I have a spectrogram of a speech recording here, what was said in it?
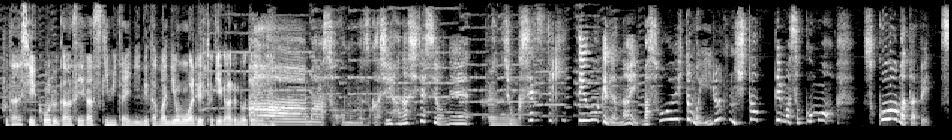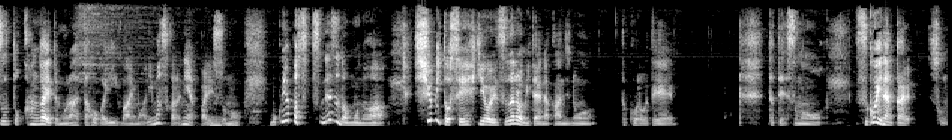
普段子イコール男性が好きみたいにね、たまに思われる時があるので、ああ、まあそこも難しい話ですよね。うん直接的っていうわけじゃない、まあ、そういう人もいるにしたって、まあ、そこも、そこはまた別と考えてもらえた方がいい場合もありますからね、やっぱりその、うん僕やっぱ常々思うのは、趣味と性癖は別だろうみたいな感じのところで、だってその、すごいなんか、その、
